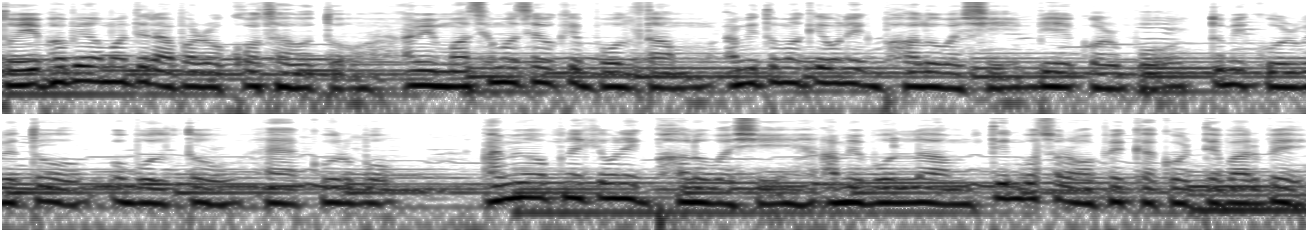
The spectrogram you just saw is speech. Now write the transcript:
তো এভাবে আমাদের আবারও কথা হতো। আমি মাঝে মাঝে ওকে বলতাম, আমি তোমাকে অনেক ভালোবাসি, বিয়ে করব। তুমি করবে তো? ও বলতো হ্যাঁ করব। আমিও আপনাকে অনেক ভালোবাসি। আমি বললাম, তিন বছর অপেক্ষা করতে পারবে?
